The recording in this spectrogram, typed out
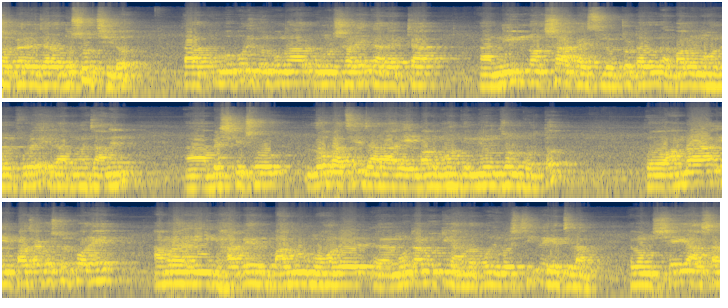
সরকারের যারা দোষর ছিল, তারা পূর্ব পরিকল্পনার অনুসারে তারা একটা নীল নকশা আঁকাইছিল টোটাল বালুমহলের পুরে এরা আপনারা জানেন। বেশ কিছু লোক আছে যারা এই বালুমহলকে নিয়ন্ত্রণ করত। তো আমরা এই পাঁচ আগস্টের পরে আমরা এই ঘাটের বালু মহলের মোটামুটি আমরা পরিবেশ ঠিক রেখেছিলাম এবং সেই আশা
